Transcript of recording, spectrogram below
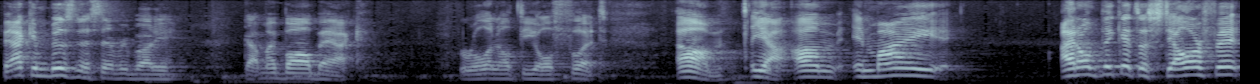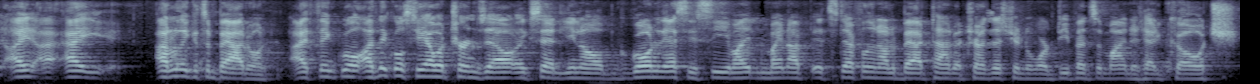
Back in business, everybody. Got my ball back. Rolling out the old foot. Um, yeah, um, in my I don't think it's a stellar fit. I, I I don't think it's a bad one. I think we'll I think we'll see how it turns out. Like I said, you know, going to the SEC might might not it's definitely not a bad time to transition to more defensive minded head coach.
